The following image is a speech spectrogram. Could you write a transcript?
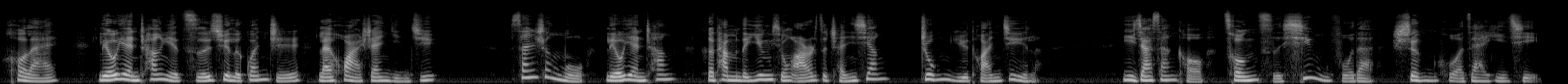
后来，刘彦昌也辞去了官职，来华山隐居。三圣母刘彦昌和他们的英雄儿子沉香终于团聚了，一家三口从此幸福的生活在一起。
